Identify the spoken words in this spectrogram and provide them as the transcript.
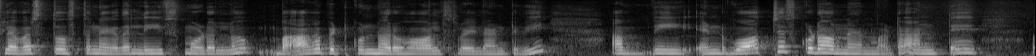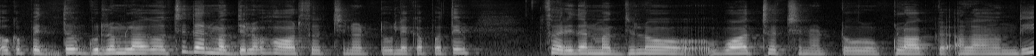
ఫ్లవర్స్తో వస్తున్నాయి కదా లీవ్స్ మోడల్లో బాగా పెట్టుకుంటున్నారు హాల్స్లో ఇలాంటివి. అవి అండ్ వాచెస్ కూడా ఉన్నాయన్నమాట. అంటే ఒక పెద్ద గుర్రంలాగా వచ్చి దాని మధ్యలో హార్స్ వచ్చినట్టు లేకపోతే సారీ దాని మధ్యలో వాచ్ వచ్చినట్టు క్లాక్ అలా ఉంది.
